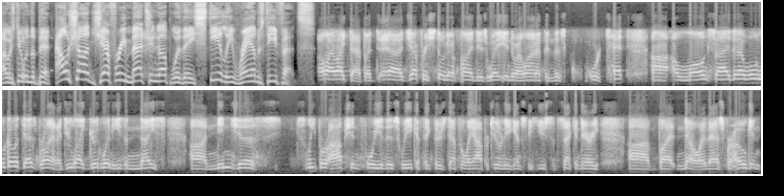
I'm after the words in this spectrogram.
I was doing the bit. Alshon Jeffery matching up with a steely Rams defense. Oh, I like that. But uh, Jeffery's still going to find his way into our lineup in this quartet uh, alongside. Uh, well, we'll go with Dez Bryant. I do like Goodwin. He's a nice uh, ninja sleeper option for you this week. I think there's definitely opportunity against the Houston secondary. Uh, but no, and as for Hogan,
